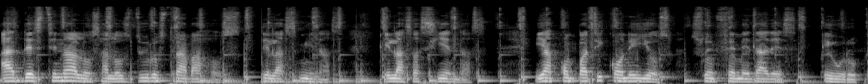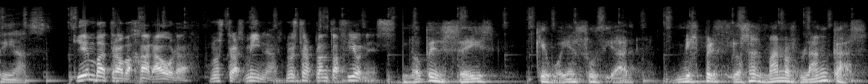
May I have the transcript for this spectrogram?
a destinarlos a los duros trabajos de las minas y las haciendas y a compartir con ellos sus enfermedades europeas. ¿Quién va a trabajar ahora? Nuestras minas, nuestras plantaciones. No penséis que voy a ensuciar mis preciosas manos blancas.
